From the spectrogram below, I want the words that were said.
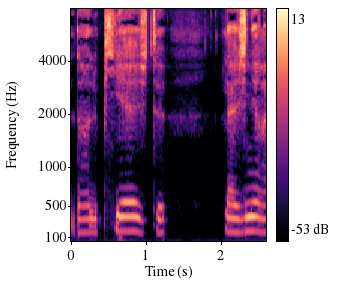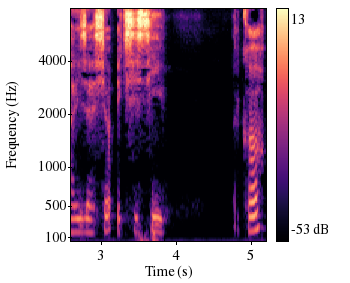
dans le piège de la généralisation excessive. D'accord?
